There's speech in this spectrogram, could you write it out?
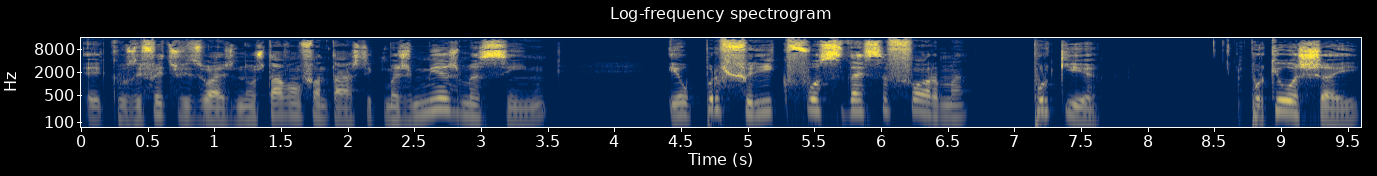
que os efeitos visuais não estavam fantásticos, mas mesmo assim eu preferi que fosse dessa forma. Porquê? Porque eu achei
